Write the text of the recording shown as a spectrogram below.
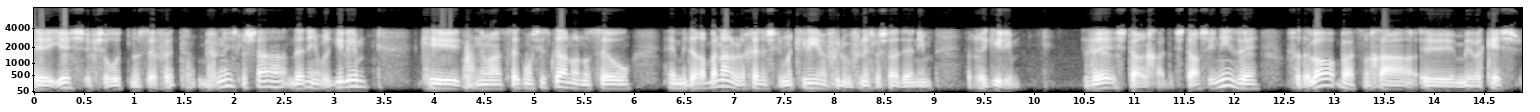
אה, יש אפשרות נוספת בפני שלושה דיינים רגילים, כי למעשה, כמו שהזכרנו, הנושא הוא מדי רבנן, ולכן יש מקלים אפילו בפני שלושה דיינים רגילים. זה שטר אחד. שטר שני זה שאתה לא בעצמך אה, מבקש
